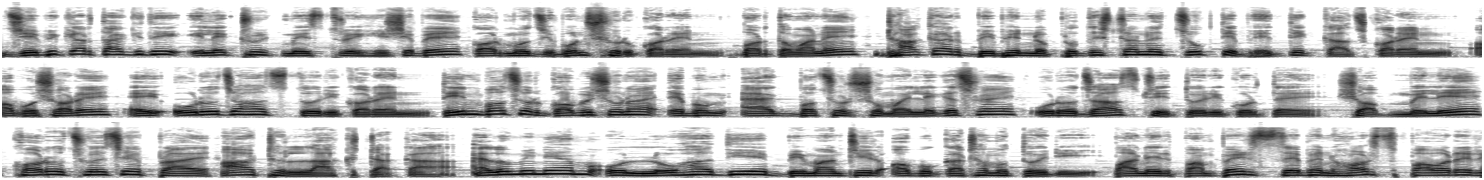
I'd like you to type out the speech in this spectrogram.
জীবিকার তাগিদে ইলেকট্রিক মিস্ত্রি হিসেবে কর্মজীবন শুরু করেন। বর্তমানে ঢাকার বিভিন্ন প্রতিষ্ঠানে চুক্তি ভিত্তিক কাজ করেন। অবসরে এই উড়োজাহাজ তৈরি করেন। তিন বছর গবেষণা এবং এক বছর সময় লেগেছে উড়োজাহাজটি তৈরি করতে। সব মিলিয়ে খরচ হয়েছে প্রায় আট লাখ টাকা। অ্যালুমিনিয়াম ও লোহা দিয়ে বিমানটির অবকাঠামো তৈরি। পানির পাম্পের সেভেন হর্স পাওয়ারের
